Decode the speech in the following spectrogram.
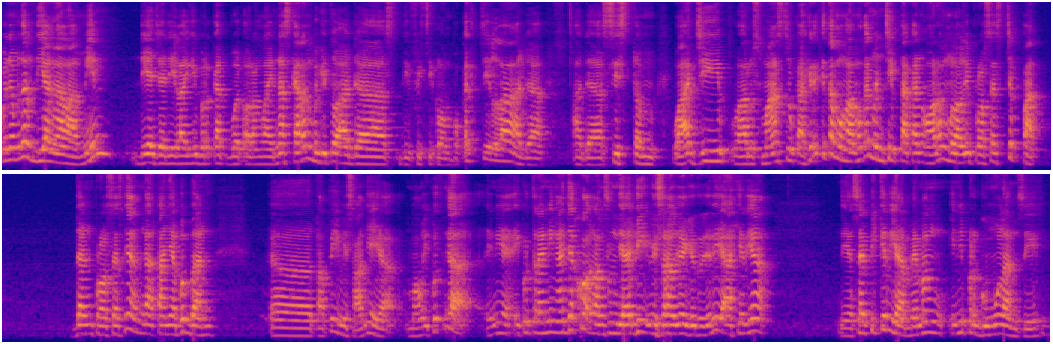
benar-benar dia ngalamin, dia jadi lagi berkat buat orang lain. Nah sekarang begitu ada divisi kelompok kecil lah, ada ada sistem wajib harus masuk akhirnya kita mau nggak mau kan menciptakan orang melalui proses cepat dan prosesnya nggak tanya beban e, tapi misalnya ya mau ikut nggak? Ini ya, ikut training aja kok langsung jadi misalnya gitu. Jadi akhirnya ya saya pikir ya memang ini pergumulan sih.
